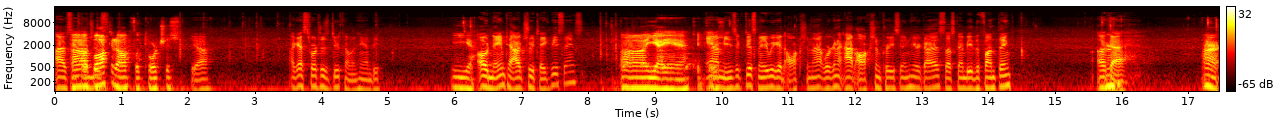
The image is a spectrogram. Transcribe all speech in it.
I have some Uh, torches. block it off with torches. Yeah. I guess torches do come in handy. Yeah. Oh, name tags. Should we take these things? Uh, yeah, yeah, yeah. Take And a music disc. Maybe we could auction that. We're gonna add auction pretty soon here, guys. That's gonna be the fun thing. Mm-hmm. Okay. Alright.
